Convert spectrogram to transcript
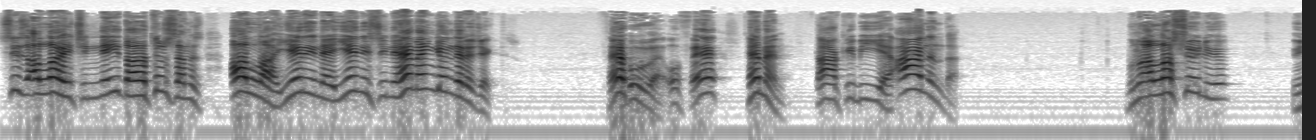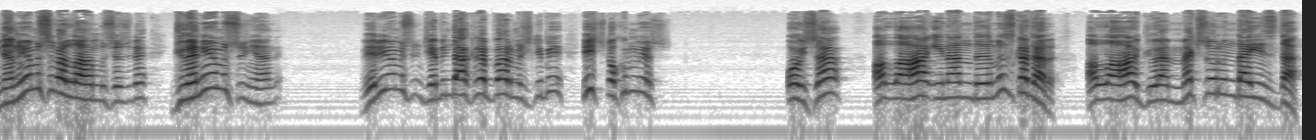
Siz Allah için neyi dağıtırsanız Allah yerine yenisini hemen gönderecektir. Fehuve o fe hemen takibiye anında. Bunu Allah söylüyor. İnanıyor musun Allah'ın bu sözüne? Güveniyor musun yani? Veriyor musun? Cebinde akrep varmış gibi hiç dokunmuyorsun. Oysa Allah'a inandığımız kadar Allah'a güvenmek zorundayız da.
